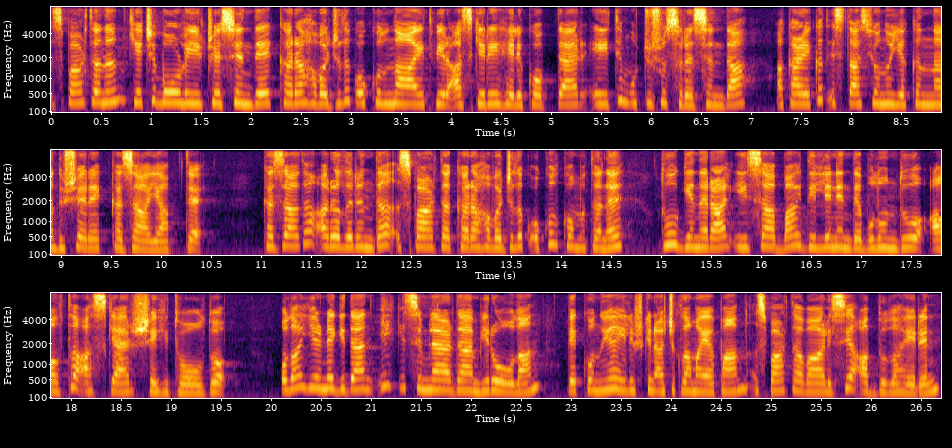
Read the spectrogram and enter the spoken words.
Isparta'nın Keçiborlu ilçesinde Kara Havacılık Okulu'na ait bir askeri helikopter eğitim uçuşu sırasında akaryakıt istasyonu yakınına düşerek kaza yaptı. Kazada aralarında Isparta Kara Havacılık Okul Komutanı Tuğgeneral İsa Baydilli'nin de bulunduğu 6 asker şehit oldu. Olay yerine giden ilk isimlerden biri olan ve konuya ilişkin açıklama yapan Isparta Valisi Abdullah Erin,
